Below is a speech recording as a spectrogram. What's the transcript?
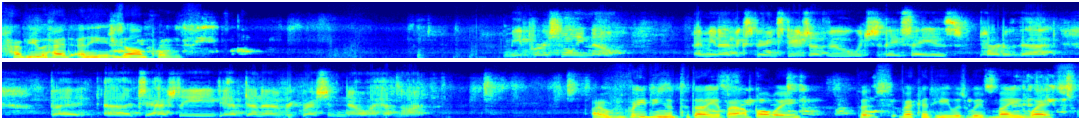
Have you had any examples? Me personally, no. I mean, I've experienced deja vu, which they say is part of that, but uh, to actually have done a regression, no, I have not. I was reading today about a boy that reckoned he was with Mae West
